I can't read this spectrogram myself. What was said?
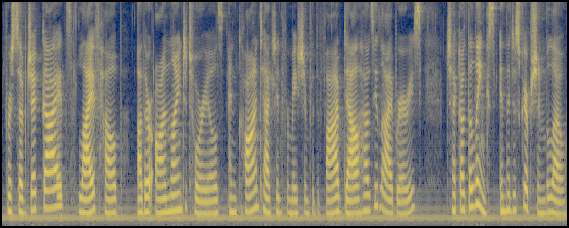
For subject guides, live help, other online tutorials, and contact information for the five Dalhousie libraries, check out the links in the description below.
